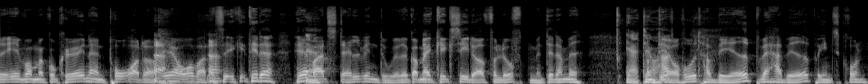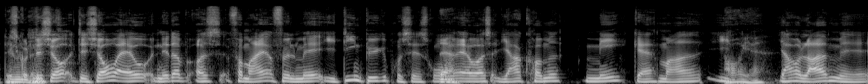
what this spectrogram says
en, hvor man kunne køre ind af en port, og ja. Herover var der. Ja. Det der, her Ja. var et staldvindue. Jeg ved godt, man kan ikke se det op for luften, men det der med, Ja, det om det haft- overhovedet har været, hvad har været på ens grund, det Det det. sjove, det sjove er jo netop også for mig at følge med i din byggeproces, Rune, Ja. er jo også, at jeg har kommet mega meget i... Oh, ja, Jeg har jo leget med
